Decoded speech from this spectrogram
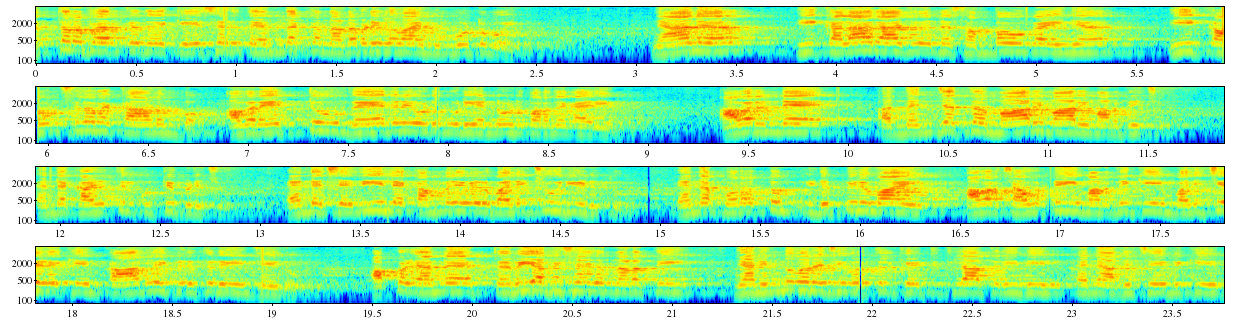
എത്ര പേർക്കെതിരെ കേസെടുത്ത് എന്തൊക്കെ നടപടികളുമായി മുമ്പോട്ട് പോയി. ഞാൻ ഈ കലാരാജുവിന്റെ സംഭവം കഴിഞ്ഞ് ഈ കൗൺസിലറെ കാണുമ്പോൾ അവർ ഏറ്റവും വേദനയോടുകൂടി എന്നോട് പറഞ്ഞ കാര്യം അവരെന്റെ നെഞ്ചത്ത് മാറി മാറി മർദ്ദിച്ചു. എന്റെ കഴുത്തിൽ കുത്തിപ്പിടിച്ചു. എന്റെ ചെവിയിലെ കമ്മലുകൾ വലിച്ചൂരിയെടുത്തു. എന്നെ പുറത്തും ഇടുപ്പിലുമായി അവർ ചവിട്ടുകയും മർദ്ദിക്കുകയും വലിച്ചിഴക്കുകയും കാറിലേക്ക് എടുത്തിടുകയും ചെയ്തു. അപ്പോൾ എന്നെ തെറി അഭിഷേകം നടത്തി ഞാൻ ഇന്നുവരെ ജീവിതത്തിൽ കേട്ടിട്ടില്ലാത്ത രീതിയിൽ എന്നെ അതിക്ഷേപിക്കുകയും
